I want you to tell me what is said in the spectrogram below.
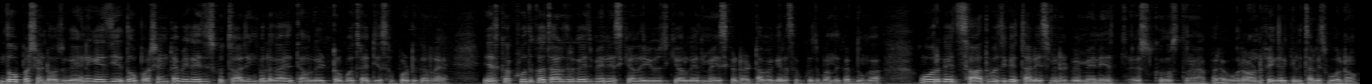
दो परसेंट हो चुका है। यानी गैस ये दो परसेंट अभी गए जिसको चार्जिंग पे लगाए थे और गए ट्रबो चार्ज ये सपोर्ट कर रहा है। इसका खुद का चार्जर गैज मैंने इसके अंदर यूज़ किया और गैज मैं इसका डाटा वगैरह सब कुछ बंद कर दूँगा। और गैज सात बज के चालीस मिनट पर मैंने इसको दोस्तों यहाँ पर राउंड फिगर के लिए चालीस बोल रहा हूँ।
